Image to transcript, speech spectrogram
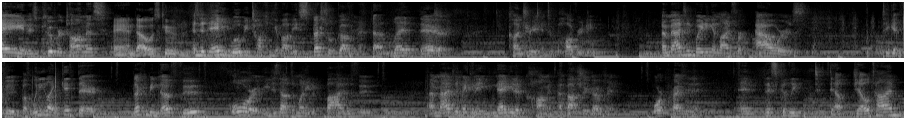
Hey, it is Cooper Thomas, And Dallas Coons. and today we'll be talking about a special government that led their country into poverty. Imagine waiting in line for hours to get food, but when you like get there, there could be no food, or you just have the money to buy the food. Imagine making a negative comment about your government or president, and this could lead to jail time,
